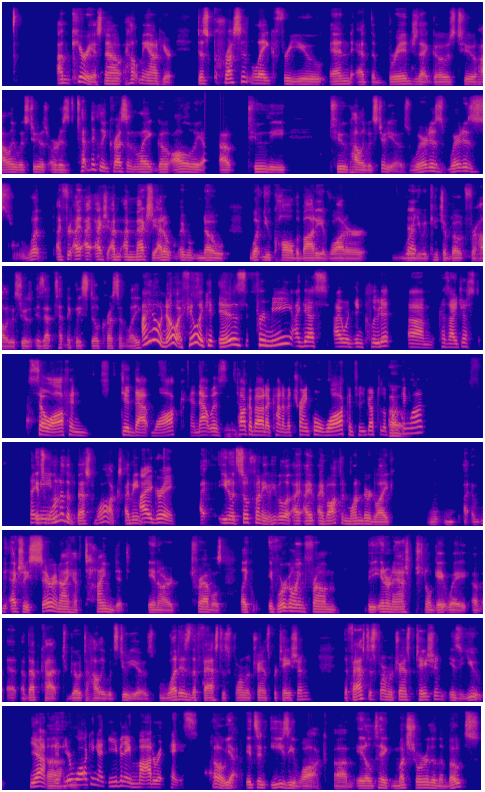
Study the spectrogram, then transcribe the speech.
I'm curious now, help me out here. Does Crescent Lake for you end at the bridge that goes to Hollywood Studios, or does technically Crescent Lake go all the way out to the to Hollywood studios. Where does where does what I I, I actually I'm, I'm actually I don't, I don't know what you call the body of water where that, you would catch a boat for Hollywood studios. Is that technically still Crescent Lake? I don't know. I feel like it is. For me, I guess I would include it um because I just so often did that walk and that was mm. talk about a kind of a tranquil walk until you got to the parking oh. lot. I it's mean, one of the best walks. I mean, I agree. I, you know, it's so funny. People, I, I, I've often wondered, like, actually sarah and i have timed it in our travels like if we're going from the international gateway of, of epcot to go to hollywood studios what is the fastest form of transportation the fastest form of transportation is you yeah um, if you're um, walking at even a moderate pace oh yeah it's an easy walk um, it'll take much shorter than the boats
